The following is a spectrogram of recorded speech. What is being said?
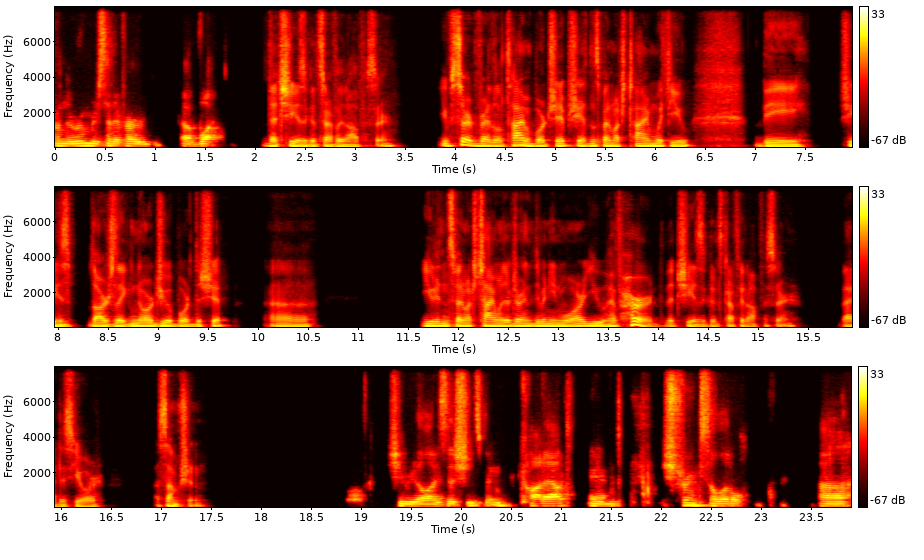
From the rumors that I've heard of what that she is a good Starfleet officer. You've served very little time aboard ship. She hasn't spent much time with you. The she has largely ignored you aboard the ship. Uh, you didn't spend much time with her during the Dominion War. You have heard that she is a good Starfleet officer. That is your assumption. she realizes she's been caught out and shrinks a little. Uh,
